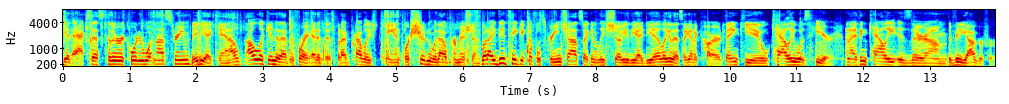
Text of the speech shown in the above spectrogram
get access to the recorded Whatnot stream. Maybe I can. I'll, I'll look into that before I edit this, but I probably can't or shouldn't without permission. But I did take a couple screenshots so I can at least show you the idea. Look at this, I got a card. Thank you. Callie was here. And I think Callie is their um, the videographer.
